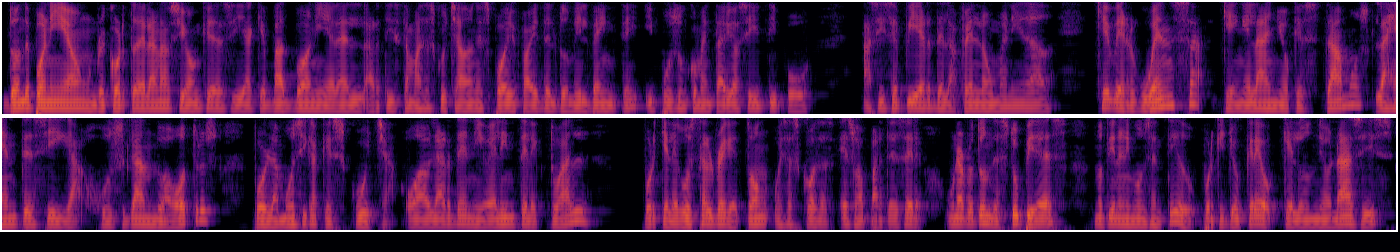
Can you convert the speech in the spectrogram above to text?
donde ponía un recorte de la Nación que decía que Bad Bunny era el artista más escuchado en Spotify del 2020 y puso un comentario así tipo, así se pierde la fe en la humanidad. Qué vergüenza que en el año que estamos la gente siga juzgando a otros por la música que escucha o hablar de nivel intelectual porque le gusta el reggaetón o esas cosas, eso aparte de ser una rotunda estupidez, no tiene ningún sentido, porque yo creo que los neonazis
